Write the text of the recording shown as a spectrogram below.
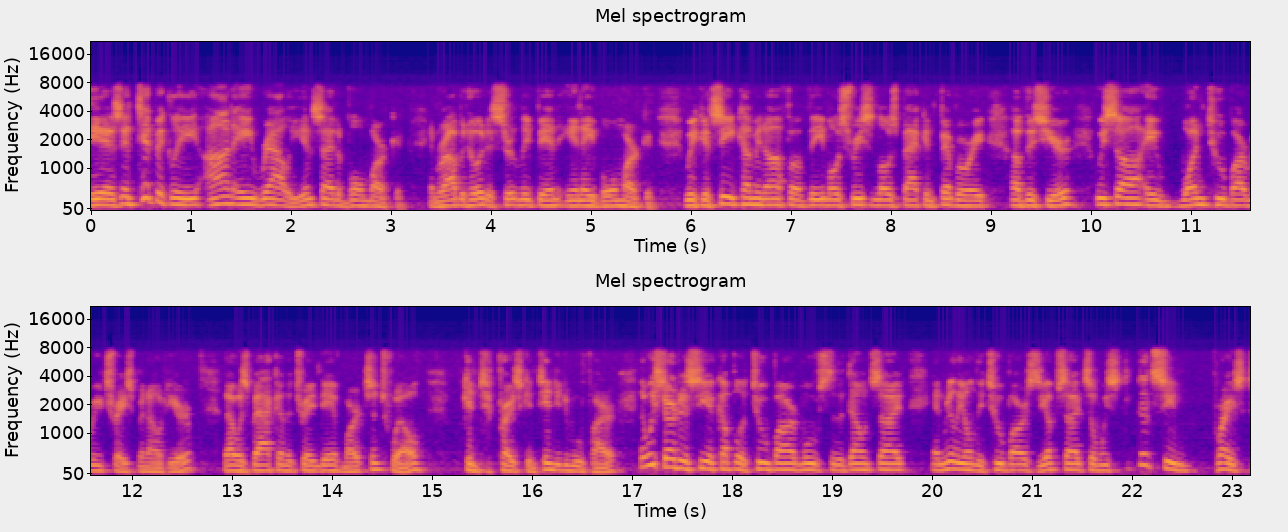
is, and typically on a rally inside a bull market, and Robinhood has certainly been in a bull market. We could see coming off of the most recent lows back in February of this year, we saw a one two bar retracement out here. That was back on the trading day of March the 12th price continued to move higher. Then we started to see a couple of two bar moves to the downside and really only two bars to the upside. So we did see price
